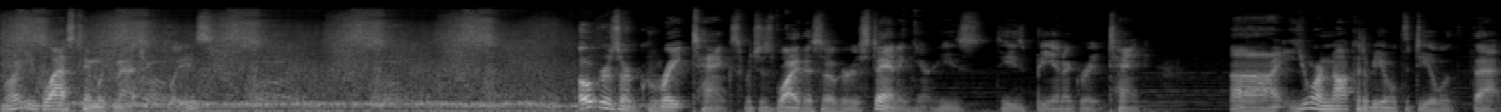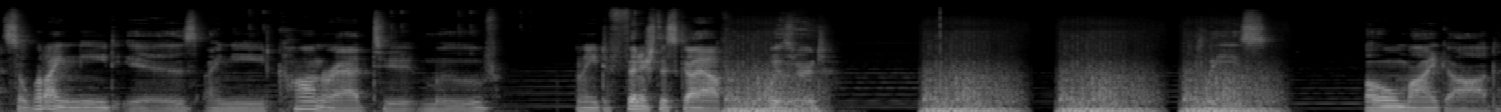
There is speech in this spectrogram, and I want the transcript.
Why don't you blast him with magic, please? Ogres are great tanks, which is why this ogre is standing here. He's he's being a great tank. Uh, you are not going to be able to deal with that. So what I need is, I need Konrad to move. I need to finish this guy off with Wizard. Please. Oh my god.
